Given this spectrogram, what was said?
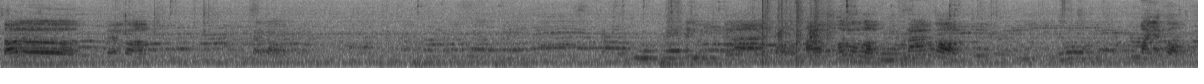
咗啦，兩個，三个。呢个易㗎啦，一个就拍。我中啦，三个，唔系一个。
